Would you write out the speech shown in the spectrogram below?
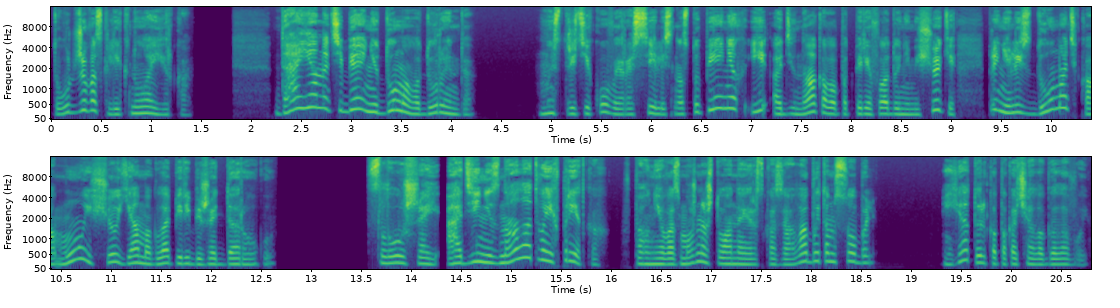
тут же воскликнула Ирка. «Да я на тебя и не думала, дурында. Мы с Третьяковой расселись на ступенях и, одинаково подперев ладонями щеки, принялись думать, кому еще я могла перебежать дорогу. «Слушай, а не знала о твоих предках? Вполне возможно, что она и рассказала об этом Соболь». Я только покачала головой.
